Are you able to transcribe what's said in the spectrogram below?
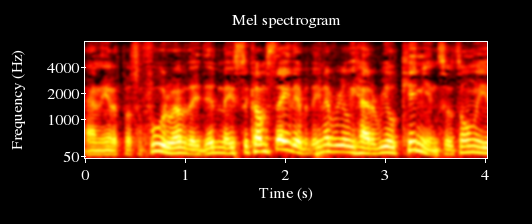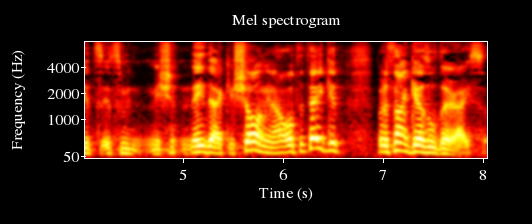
and you know put some food, whatever they did, and they used to come stay there, but they never really had a real kinyan. So it's only it's it's nedak. I mean, I'll to take it, but it's not gezel deraisa.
